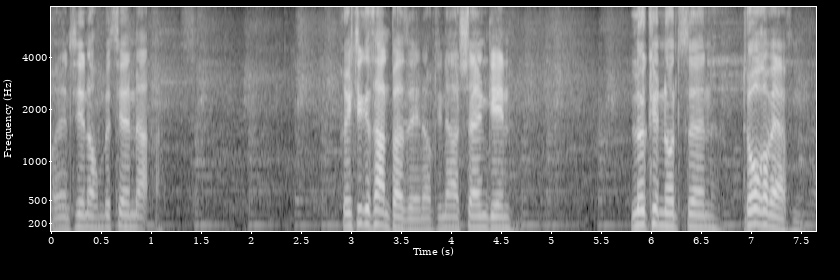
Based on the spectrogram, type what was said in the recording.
Und jetzt hier noch ein bisschen richtiges Handball sehen, auf die Nahtstellen gehen, Lücke nutzen, Tore werfen.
